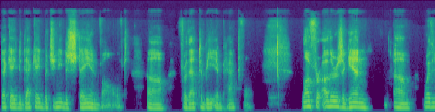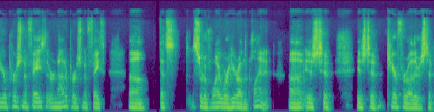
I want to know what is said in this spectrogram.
decade to decade, but you need to stay involved uh, for that to be impactful. Love for others, again, um, whether you're a person of faith or not a person of faith, uh, that's sort of why we're here on the planet. Uh, is to is to care for others, to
